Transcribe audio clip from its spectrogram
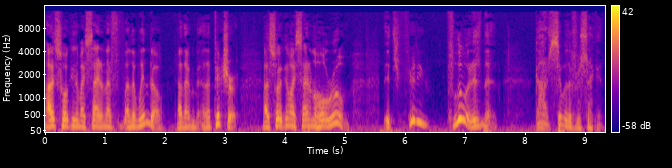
I was focusing my sight on the, on the window, on the, on the picture. I was focusing my sight on the whole room. It's pretty fluid, isn't it? God, sit with it for a second.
